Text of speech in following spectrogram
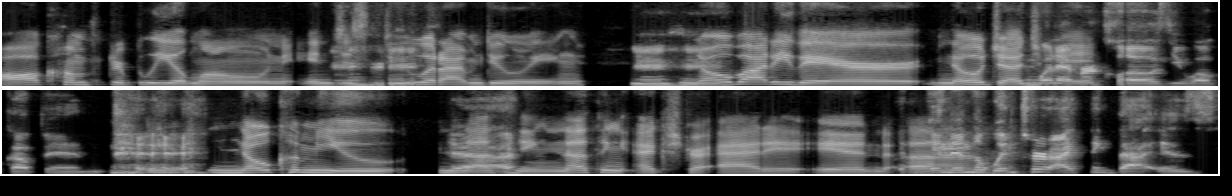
all comfortably alone and just do Mhm. what I'm doing. Mhm. Nobody there, no judgment. whatever clothes you woke up in. No commute, Yeah. nothing, nothing extra added. And uh, and in the winter, I think that is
